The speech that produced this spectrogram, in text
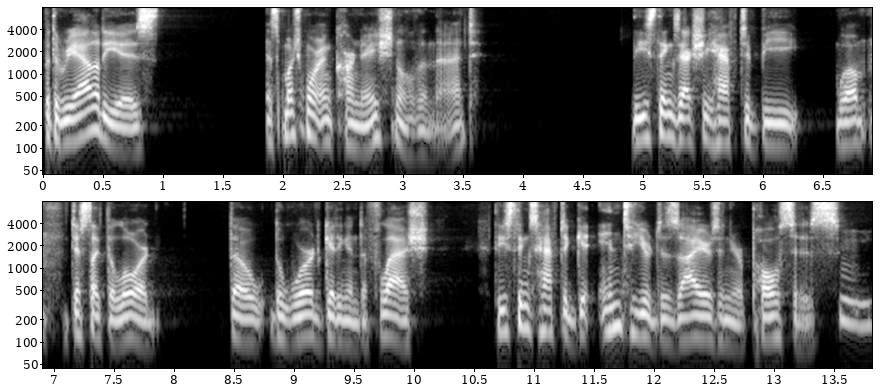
But the reality is, it's much more incarnational than that. These things actually have to be, well, just like the Lord, the, the word getting into flesh, these things have to get into your desires and your pulses. Hmm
